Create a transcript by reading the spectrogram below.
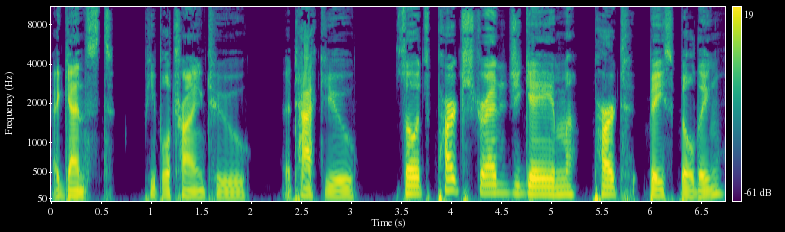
against people trying to attack you. So it's part strategy game, part base building.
